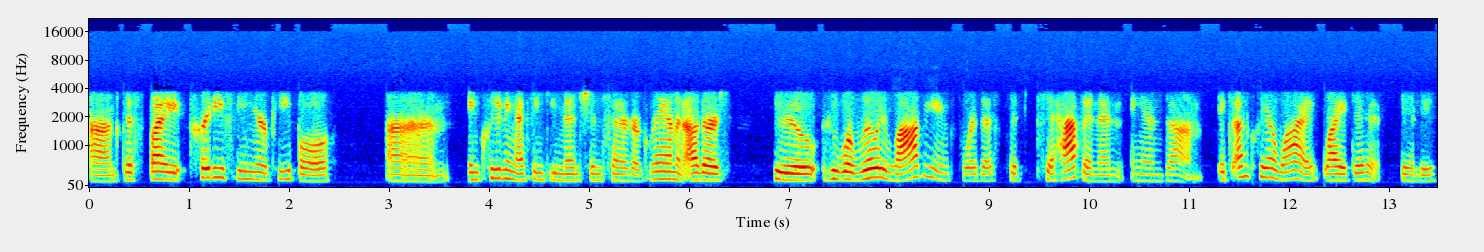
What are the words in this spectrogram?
um, despite pretty senior people, um, including I think you mentioned Senator Graham and others who who were really lobbying for this to to happen, and and um, it's unclear why why it didn't, Sandy.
